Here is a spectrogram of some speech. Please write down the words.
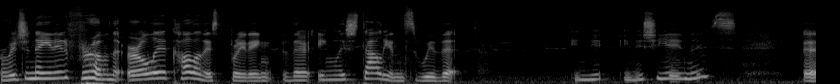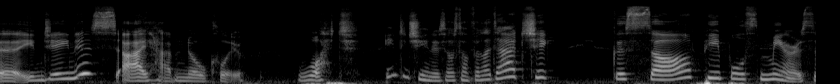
originated from the early colonist breeding their English stallions with the in- Initianus, uh, Indigenous. I have no clue. What? Indigenous or something like that. Chickasaw people's mares.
